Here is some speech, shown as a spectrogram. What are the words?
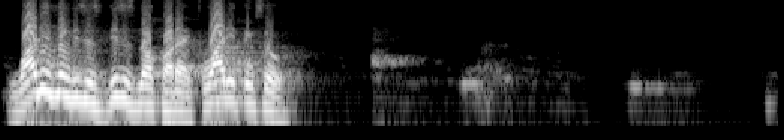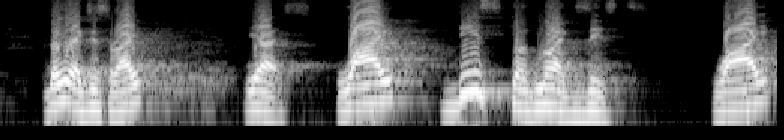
Why do you think this is this is not correct? Why do you think so? Doesn't exist, right? Yes. Why? This does not exist. Why?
